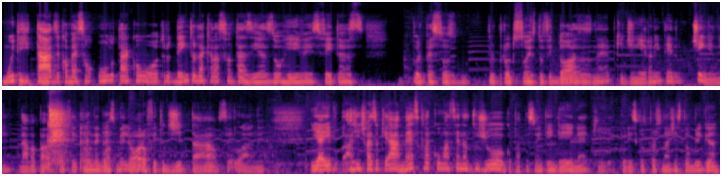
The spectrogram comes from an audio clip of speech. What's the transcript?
muito irritados e começam um lutar com o outro dentro daquelas fantasias horríveis feitas por pessoas por produções duvidosas, né? Porque dinheiro a Nintendo tinha, né? Dava pra ser feito um negócio melhor, ou feito digital, sei lá, né? E aí a gente faz o que? Ah, mescla com uma cena do jogo pra pessoa entender, né? Que por isso que os personagens estão brigando.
